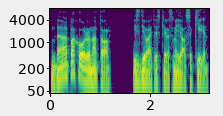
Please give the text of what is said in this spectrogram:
«Да, похоже на то», — издевательски рассмеялся Кирин.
